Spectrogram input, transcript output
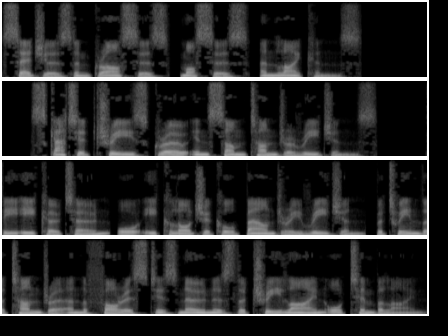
sedges and grasses, mosses, and lichens. Scattered trees grow in some tundra regions. The ecotone or ecological boundary region between the tundra and the forest is known as the tree line or timberline.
